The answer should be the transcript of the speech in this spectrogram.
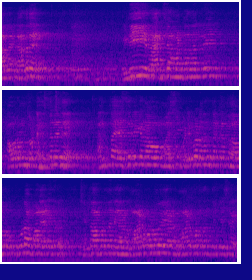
ಆಗಬೇಕಾದ್ರೆ ಇಡೀ ರಾಜ್ಯ ಮಟ್ಟದಲ್ಲಿ ಅವರೊಂದು ದೊಡ್ಡ ಹೆಸರಿದೆ. ಅಂತ ಹೆಸರಿಗೆ ನಾವು ಮಸಿ ಬಡಿಬಾರ್ದಂತಕ್ಕಂಥ ಅವರು ಕೂಡ ಭಾಳ ಹೇಳಿದ್ರು. ಚಿತ್ತಾಪುರದಲ್ಲಿ ಎರಡು ಮಾಡಬಾರ್ದು ಎರಡು ಮಾಡಬಾರ್ದು ಅಂತ ಕೇಳಿ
